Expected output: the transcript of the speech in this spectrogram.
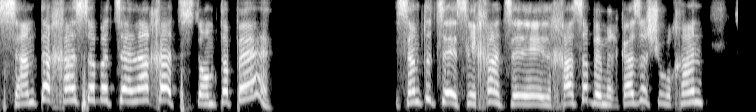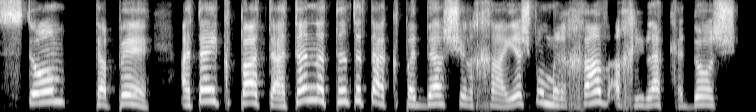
שם את החסה בצלחת, סתום את הפה. שמת, סליחה, חסה במרכז השולחן, סתום את הפה. אתה הקפדת, אתה נתת את ההקפדה שלך, יש פה מרחב אכילה קדוש,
